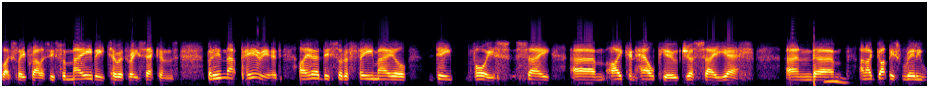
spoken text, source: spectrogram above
like sleep paralysis, for maybe two or three seconds. But in that period, I heard this sort of female deep voice say, um, "I can help you. Just say yes." And um, mm. and I got this really,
